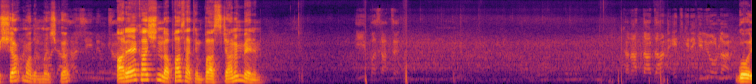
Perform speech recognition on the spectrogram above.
Bir şey yapmadım başka. Araya kaçtın da pas atayım pas canım benim. Gol.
